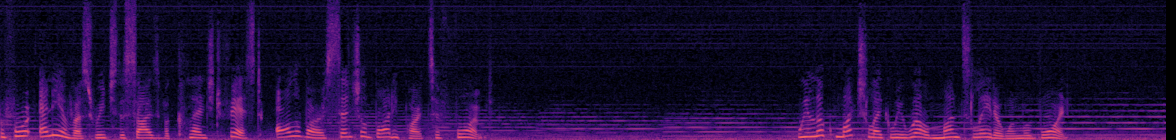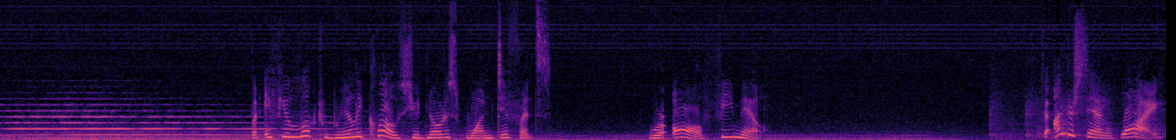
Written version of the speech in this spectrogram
Before any of us reach the size of a clenched fist, all of our essential body parts have formed. We look much like we will months later when we're born. But if you looked really close, you'd notice one difference. We're all female. To understand why,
